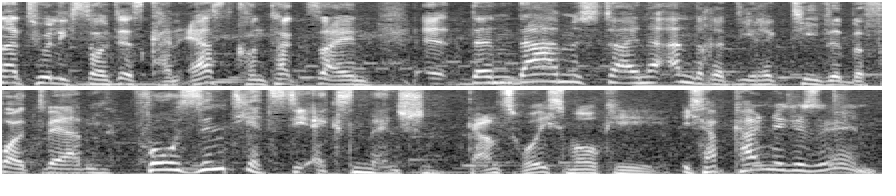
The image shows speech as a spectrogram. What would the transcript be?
Natürlich sollte es kein Erstkontakt sein, äh, denn da müsste eine andere Direktive befolgt werden. Wo sind jetzt die Echsenmenschen? Ganz ruhig, Smokey. Ich habe keine gesehen.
